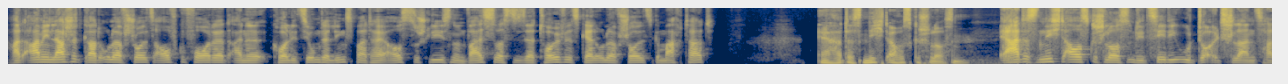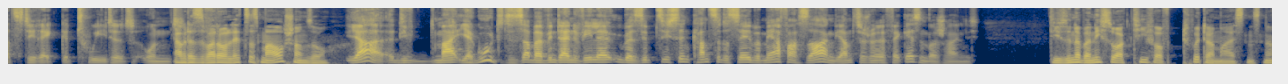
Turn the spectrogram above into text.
hat Armin Laschet gerade Olaf Scholz aufgefordert, eine Koalition der Linkspartei auszuschließen. Und weißt du, was dieser Teufelskerl Olaf Scholz gemacht hat? Er hat es nicht ausgeschlossen. Er hat es nicht ausgeschlossen. Die CDU Deutschlands hat es direkt getweetet. Und aber das war doch letztes Mal auch schon so. Ja, die, ja gut. Das ist aber, wenn deine Wähler über 70 sind, kannst du dasselbe mehrfach sagen. Die haben es ja schon wieder vergessen wahrscheinlich. Die sind aber nicht so aktiv auf Twitter meistens, ne?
